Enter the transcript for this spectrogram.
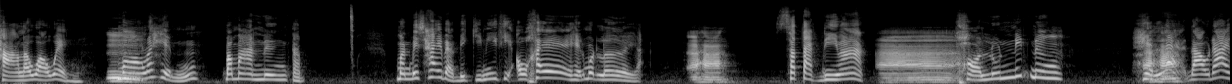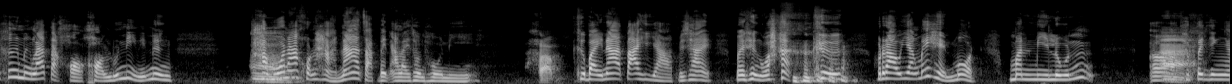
ทางแล้วว้าแหว่งอืมมองแล้วเห็นประมาณนึงแต่มันไม่ใช่แบบบิกินี่ที่โอเค เห็นหมดเลยอะอ่าฮะสแตทดีมากอ่าขอลุ้นนิดนึง เห็นแหละอ่าฮะเดาได้ครึ่งหนึ่งแล้ว แต่ขอขอลุ้นอีกนิดนึงอ่าคำว่าหน้าค้นหาน่าจะเป็นอะไรโทนโทนนี้ ครับ คือใบหน้าใต้หิยาบไม่ใช่หมายถึงว่า คือเรายังไม่เห็นหมด มันมีลุ้น เอออ่าถ้าเป็นยังไง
